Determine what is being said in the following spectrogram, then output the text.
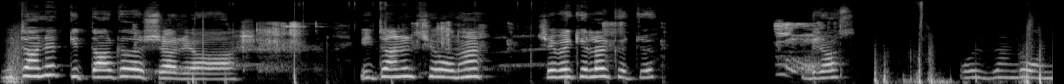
İnternet gitti arkadaşlar ya. İnternet şey ha. Şebekeler kötü. Biraz. O yüzden de oynayamıyoruz.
